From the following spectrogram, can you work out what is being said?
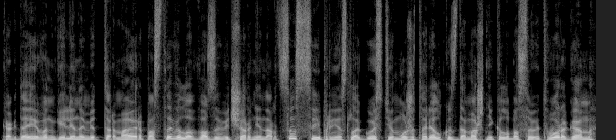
Когда Евангелина Миттермайер поставила в вазу вечерние нарциссы и принесла гостю мужа тарелку с домашней колбасой и творогом,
